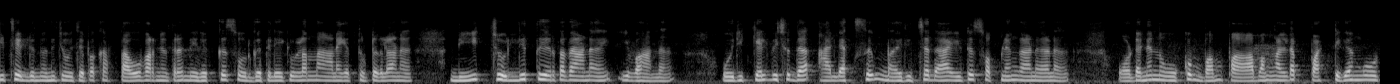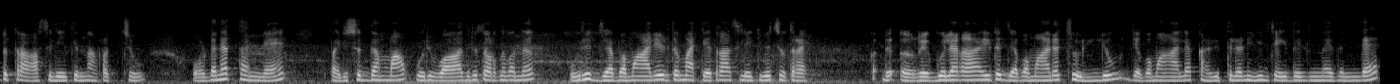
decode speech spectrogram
ഈ ചെല്ലുന്നെന്ന് ചോദിച്ചപ്പോൾ കർത്താവ് പറഞ്ഞു ഇത്ര നിനക്ക് സ്വർഗത്തിലേക്കുള്ള നാണയത്തുട്ടുകളാണ്. നീ ചൊല്ലി തീർത്തതാണ് ഇവാന്ന്. ഒരിക്കൽ വിശുദ്ധ അലക്സ് മരിച്ചതായിട്ട് സ്വപ്നം കാണുകയാണ്. ഉടനെ നോക്കുമ്പം പാപങ്ങളുടെ പട്ടിക അങ്ങോട്ട് ത്രാസിലേക്ക് നിറച്ചു. ഉടനെ തന്നെ പരിശുദ്ധമ്മ ഒരു വാതിൽ തുറന്നു വന്ന് ഒരു ജപമാല എടുത്ത് മറ്റേ ത്രാസിലേക്ക് വെച്ചു. അത്രേ റെഗുലറായിട്ട് ജപമാല ചൊല്ലും ജപമാല കഴുത്തിലണിയും ചെയ്തിരുന്നതിന്റെ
